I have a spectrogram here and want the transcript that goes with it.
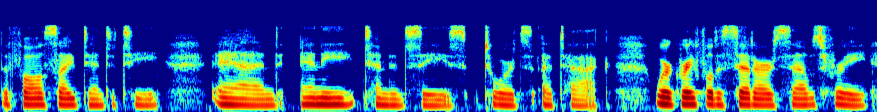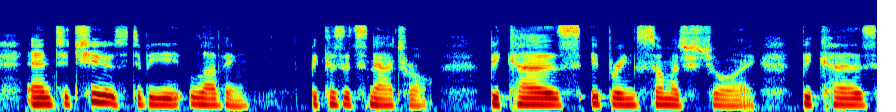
the false identity and any tendencies towards attack. We're grateful to set ourselves free and to choose to be loving because it's natural, because it brings so much joy, because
